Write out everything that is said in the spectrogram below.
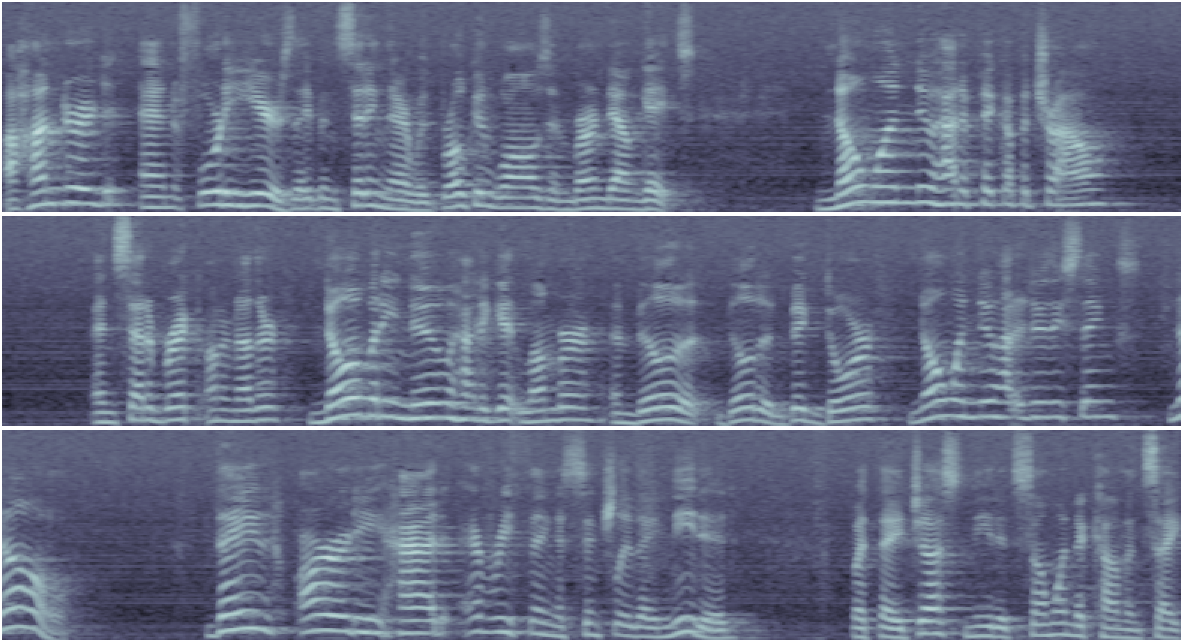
140 years they've been sitting there with broken walls and burned down gates. No one knew how to pick up a trowel and set a brick on another. Nobody knew how to get lumber and build a, build a big door. No one knew how to do these things. No. They already had everything essentially they needed, but they just needed someone to come and say,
